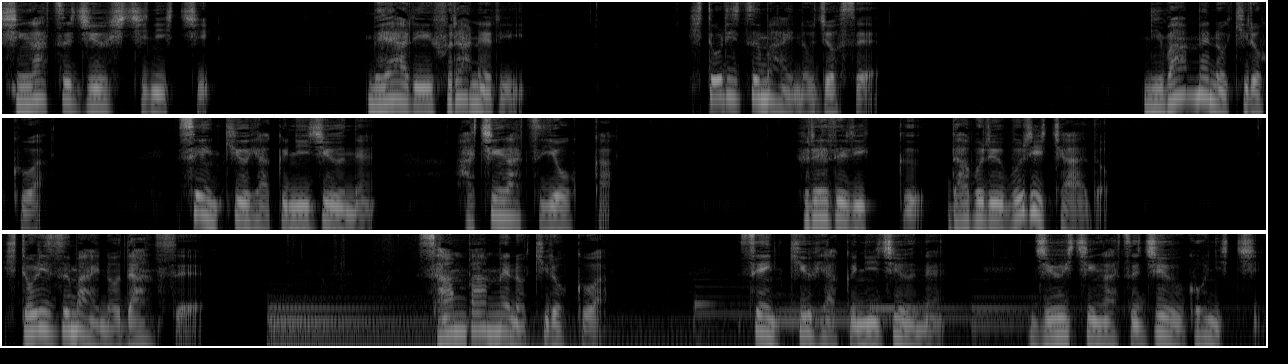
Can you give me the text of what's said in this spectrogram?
4月17日、メアリー・フラネリー、一人住まいの女性。2番目の記録は、1920年8月8日、フレデリック・ W・ ブリチャード、一人住まいの男性。3番目の記録は、1920年11月15日、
